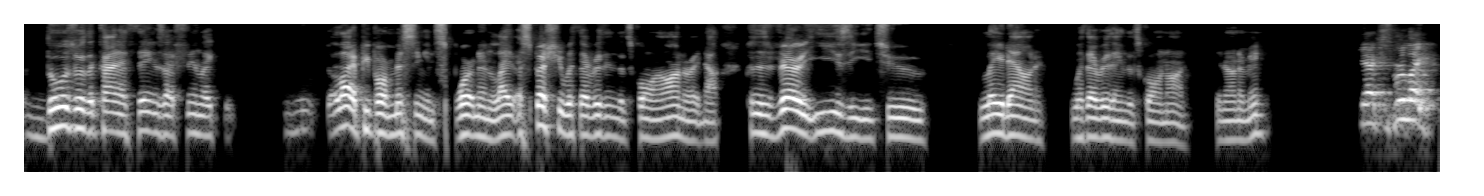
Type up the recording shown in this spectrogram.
those are the kind of things I feel like a lot of people are missing in sport and in life, especially with everything that's going on right now, because it's very easy to lay down with everything that's going on. You know what I mean? Yeah, because we're like,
